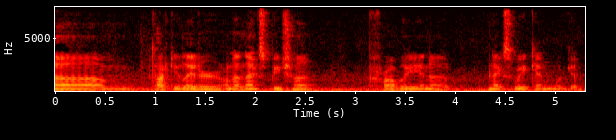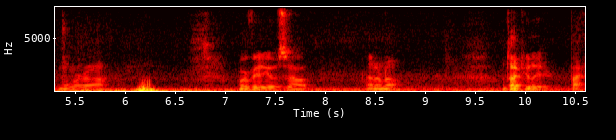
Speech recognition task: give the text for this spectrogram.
Um, talk to you later on the next beach hunt. Probably in a next weekend we'll get more uh, more videos out. I don't know. I'll talk to you later. Bye.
